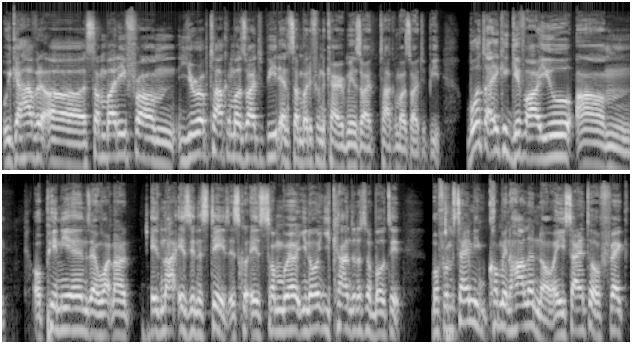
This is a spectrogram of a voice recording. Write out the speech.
we could have uh somebody from Europe talking about Zwarte Piet and somebody from the Caribbean talking about Zwarte Piet. Both I could give are you um opinions and whatnot. It's not is in the states. It's it's somewhere you know you can't do nothing about it. But from the time you come in Holland now and you're starting to affect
